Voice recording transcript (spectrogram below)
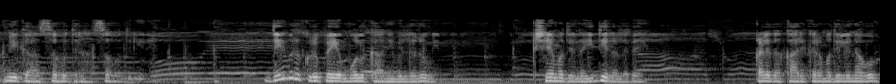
ನನಾತ್ಮೀಕ ಸಹೋದರ ಸಹೋದರಿಯರೇ, ದೇವರ ಕೃಪೆಯ ಮೂಲಕ ನೀವೆಲ್ಲರೂ ಕ್ಷೇಮದಿಂದ ಇದ್ದೀರಲ್ಲವೇ? ಕಳೆದ ಕಾರ್ಯಕ್ರಮದಲ್ಲಿ ನಾವು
